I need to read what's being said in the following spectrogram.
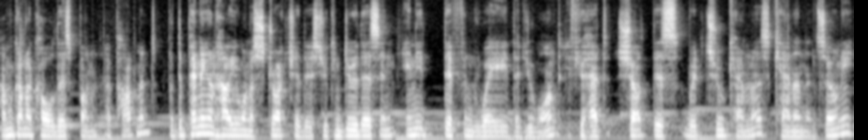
I'm gonna call this one apartment, but depending on how you wanna structure this, you can do this in any different way that you want. If you had shot this with two cameras, Canon and Sony,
